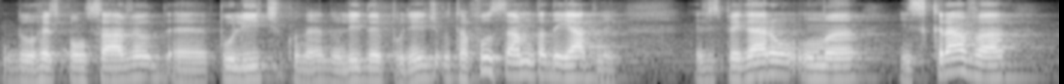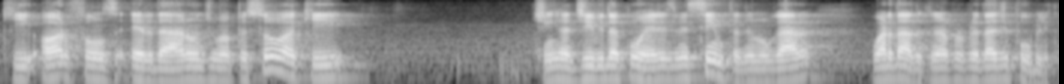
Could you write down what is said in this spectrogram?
do responsável é, político, né, do líder político, Tafusam Tadeyatme. Eles pegaram uma escrava que órfãos herdaram de uma pessoa que tinha dívida com eles, Messimta, de um lugar guardado, que não era propriedade pública.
